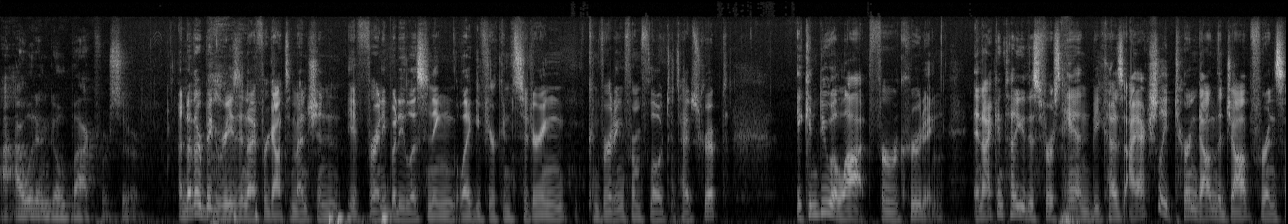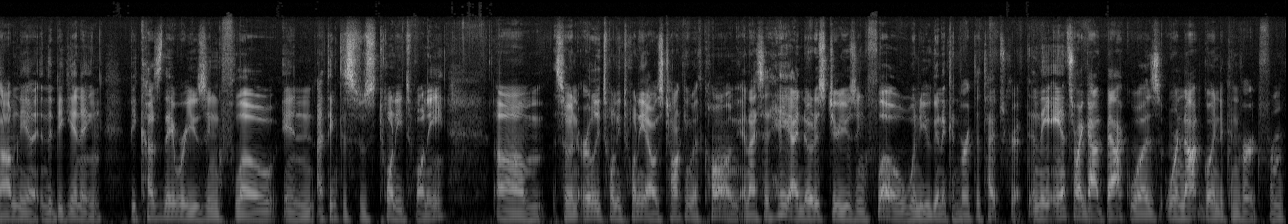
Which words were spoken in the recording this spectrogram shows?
I, I wouldn't go back for sure. Another big reason I forgot to mention, if for anybody listening, like if you're considering converting from Flow to TypeScript, it can do a lot for recruiting. And I can tell you this firsthand because I actually turned down the job for Insomnia in the beginning because they were using Flow in, I think this was 2020. Um, so in early 2020, I was talking with Kong and I said, Hey, I noticed you're using Flow. When are you going to convert to TypeScript? And the answer I got back was, We're not going to convert from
